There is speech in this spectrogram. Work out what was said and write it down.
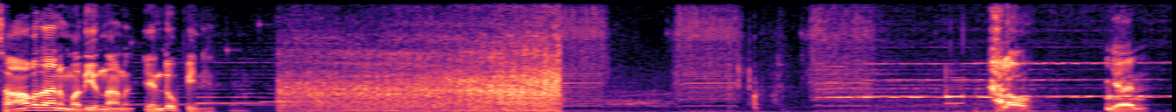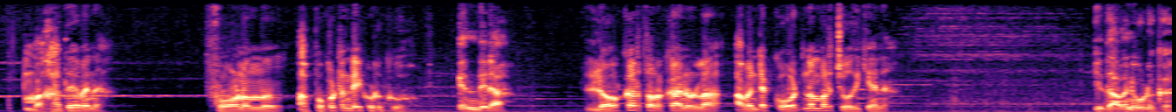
സാവധാനം മതിയെന്നാണ് എന്റെ ഒപ്പീനിയൻ ഹലോ. ഞാൻ മഹാദേവനാ. ഫോണൊന്ന് അപ്പുക്കുട്ടന്റെ കൊടുക്കുവോ? എന്തിനാ? ലോക്കർ തുറക്കാനുള്ള അവന്റെ കോഡ് നമ്പർ ചോദിക്കാനാ. ഇത് അവന് കൊടുക്ക്.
